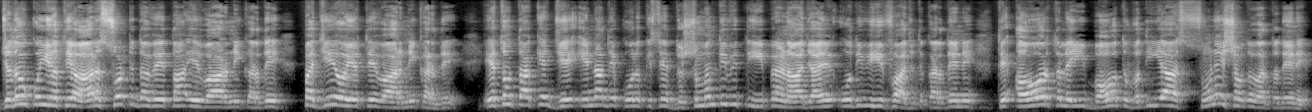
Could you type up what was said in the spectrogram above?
ਜਦੋਂ ਕੋਈ ਹਥਿਆਰ ਸੁੱਟ ਦਵੇ ਤਾਂ ਇਹ ਵਾਰ ਨਹੀਂ ਕਰਦੇ, ਭੱਜੇ ਹੋਏ ਉੱਤੇ ਵਾਰ ਨਹੀਂ ਕਰਦੇ। ਇਥੋਂ ਤੱਕ ਕਿ ਜੇ ਇਹਨਾਂ ਦੇ ਕੋਲ ਕਿਸੇ ਦੁਸ਼ਮਣ ਦੀ ਵੀ ਧੀ ਭੈਣ ਆ ਜਾਏ, ਉਹਦੀ ਵੀ ਹਿਫਾਜ਼ਤ ਕਰਦੇ ਨੇ ਤੇ ਔਰਤ ਲਈ ਬਹੁਤ ਵਧੀਆ ਸੋਹਣੇ ਸ਼ਬਦ ਵਰਤਦੇ ਨੇ,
